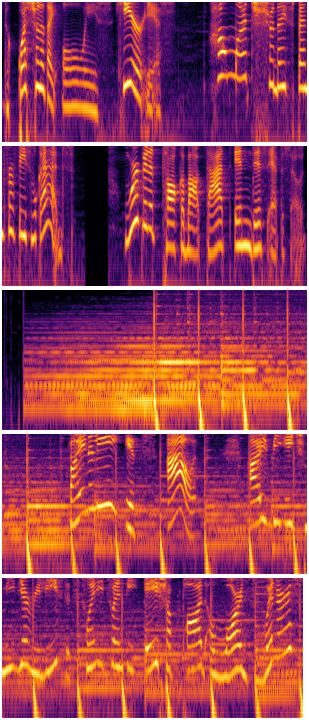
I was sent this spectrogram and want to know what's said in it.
the question that I always hear is how much should I spend for Facebook ads? We're gonna talk about that in this episode. Finally, it's out! IBH Media released its 2020 Asia Pod Awards winners,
